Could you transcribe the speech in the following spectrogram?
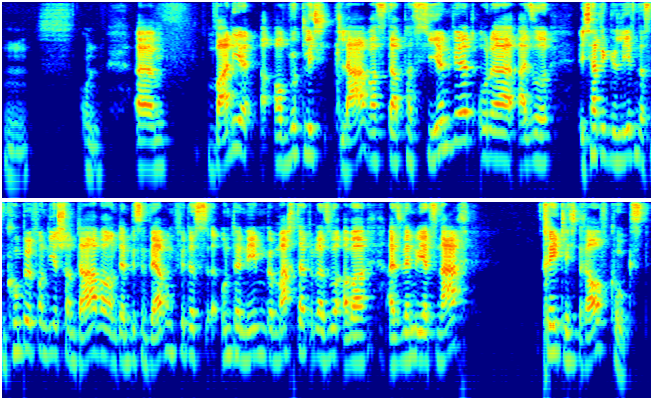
Hm. Und ähm, war dir auch wirklich klar, was da passieren wird? Oder also ich hatte gelesen, dass ein Kumpel von dir schon da war und der ein bisschen Werbung für das Unternehmen gemacht hat oder so, aber also wenn du jetzt nachträglich drauf guckst,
